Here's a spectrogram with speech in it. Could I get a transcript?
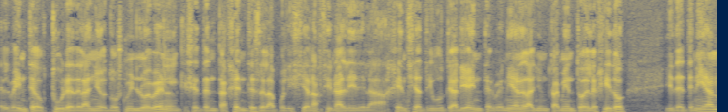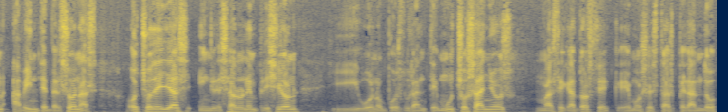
el 20 de octubre del año 2009, en el que 70 agentes de la Policía Nacional y de la Agencia Tributaria intervenían en el Ayuntamiento de Ejido y detenían a 20 personas. Ocho de ellas ingresaron en prisión y bueno, pues durante muchos años, más de 14, que hemos estado esperando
